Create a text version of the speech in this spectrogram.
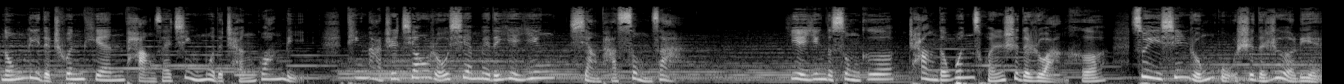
浓丽的春天，躺在静默的晨光里，听那只娇柔献媚的夜莺向他颂赞。夜莺的颂歌唱得温存似的软和，醉心融骨似的热烈。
